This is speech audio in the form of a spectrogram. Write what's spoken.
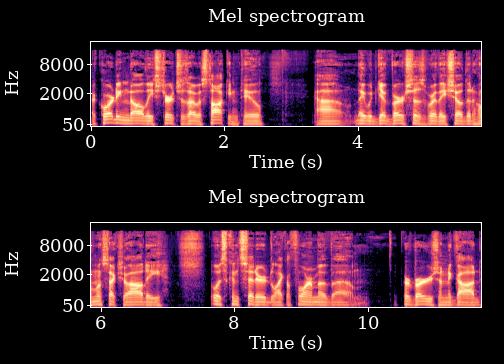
according to all these churches I was talking to, uh, they would give verses where they showed that homosexuality was considered like a form of um, perversion to God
